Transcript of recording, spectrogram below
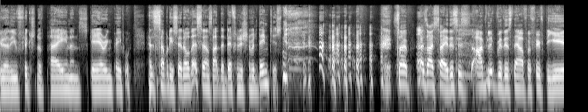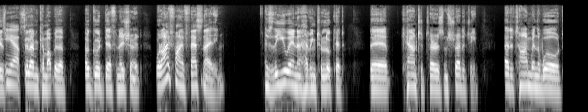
you know, the infliction of pain and scaring people. And somebody said, Oh, that sounds like the definition of a dentist. so, as I say, this is, I've lived with this now for 50 years. Yeah. Still haven't come up with a, a good definition of it. What I find fascinating is the UN are having to look at their counter-terrorism strategy at a time when the world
